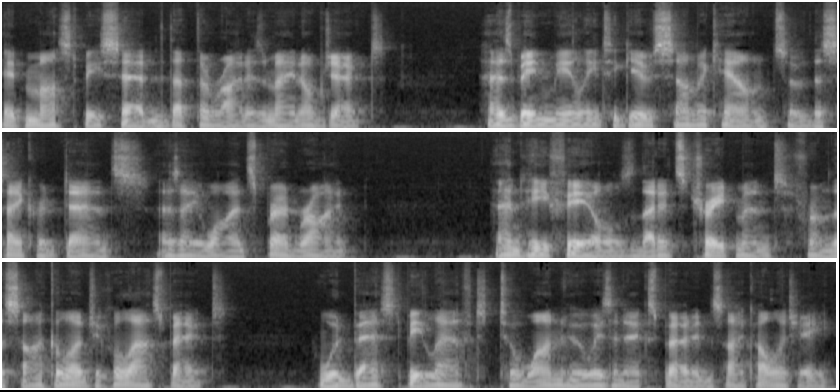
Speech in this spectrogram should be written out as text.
it must be said that the writer's main object has been merely to give some account of the sacred dance as a widespread rite and he feels that its treatment from the psychological aspect would best be left to one who is an expert in psychology.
